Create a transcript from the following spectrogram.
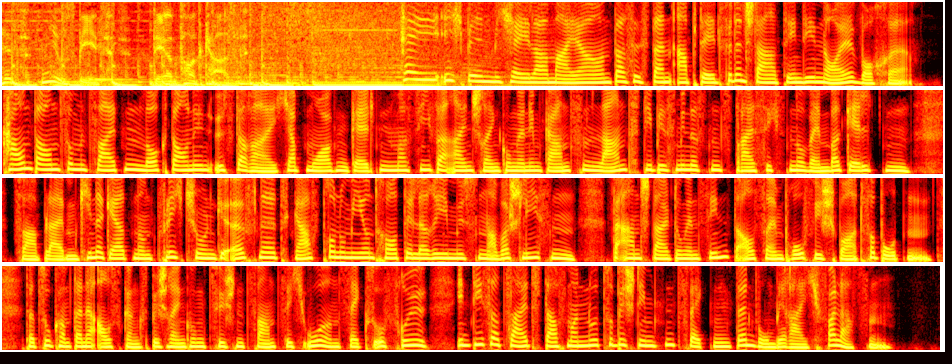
Hit Newsbeat, der Podcast. Hey, ich bin Michaela Mayer und das ist ein Update für den Start in die neue Woche. Countdown zum zweiten Lockdown in Österreich. Ab morgen gelten massive Einschränkungen im ganzen Land, die bis mindestens 30. November gelten. Zwar bleiben Kindergärten und Pflichtschulen geöffnet, Gastronomie und Hotellerie müssen aber schließen. Veranstaltungen sind außer im Profisport verboten. Dazu kommt eine Ausgangsbeschränkung zwischen 20 Uhr und 6 Uhr früh. In dieser Zeit darf man nur zu bestimmten Zwecken den Wohnbereich verlassen.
